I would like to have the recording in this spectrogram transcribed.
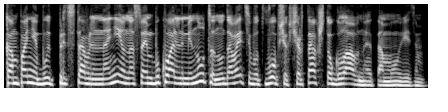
компания будет представлена на ней? У нас с вами буквально минута. Ну, давайте вот в общих чертах, что главное там мы увидим.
